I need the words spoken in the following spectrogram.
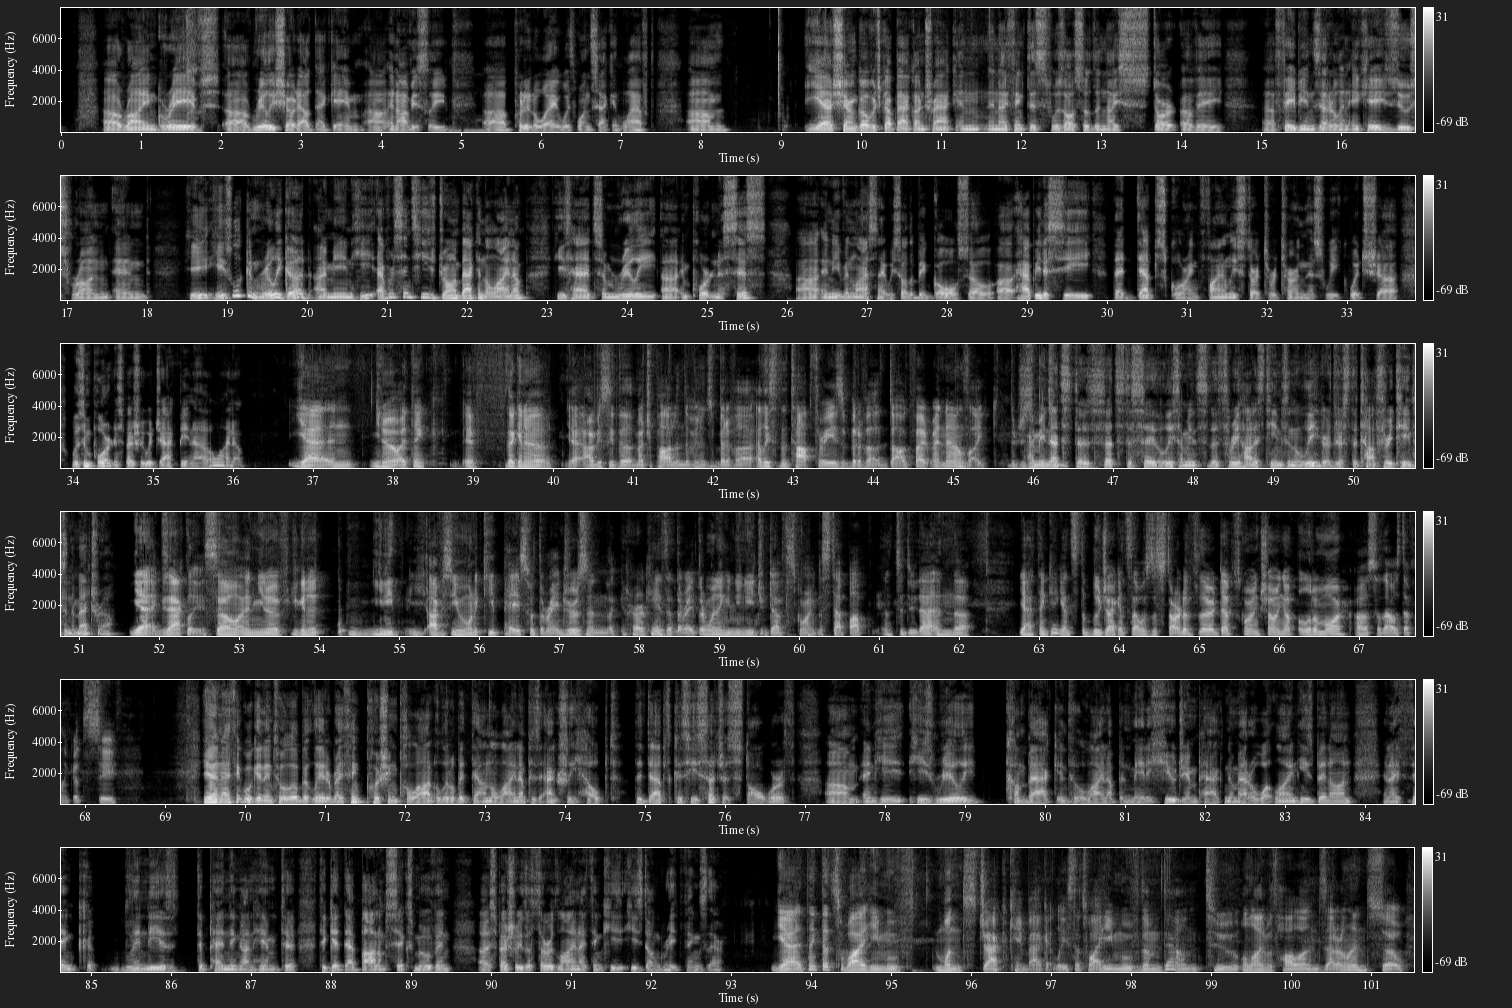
uh, Ryan Graves uh, really showed out that game uh, and obviously uh, put it away with one second left. Um, yeah, Sharangovich got back on track, and, and I think this was also the nice start of a uh, Fabian Zetterlund, aka Zeus, run. And he he's looking really good. I mean, he ever since he's drawn back in the lineup, he's had some really uh, important assists. Uh, and even last night we saw the big goal. So uh, happy to see that depth scoring finally start to return this week, which uh, was important, especially with Jack being out of the lineup. Yeah, and you know I think if they're gonna yeah obviously the metropolitan division is a bit of a at least in the top three is a bit of a dogfight right now like they're just i mean that's the that's to say the least i mean it's the three hottest teams in the league are just the top three teams in the metro yeah exactly so and you know if you're gonna you need obviously you want to keep pace with the rangers and the hurricanes at the rate they're winning and you need your depth scoring to step up and to do that and the yeah, I think against the Blue Jackets, that was the start of their depth scoring showing up a little more. Uh, so that was definitely good to see. Yeah, and I think we'll get into a little bit later, but I think pushing Palat a little bit down the lineup has actually helped the depth because he's such a stalwart, um, and he he's really come back into the lineup and made a huge impact no matter what line he's been on. And I think Lindy is depending on him to to get that bottom six moving, uh, especially the third line. I think he he's done great things there. Yeah, I think that's why he moved once Jack came back, at least that's why he moved them down to align with Haula and Zetterlund. So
